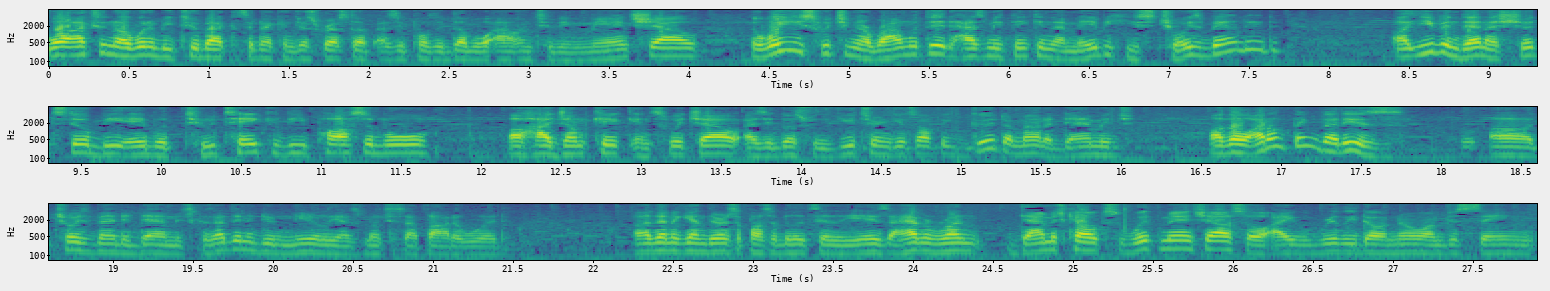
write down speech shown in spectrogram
well, actually, no, it wouldn't be too bad considering I can just rest up as he pulls a double out into the Mienshao. The way he's switching around with it has me thinking that maybe he's choice banded. Uh, even then, I should still be able to take the possible uh, high jump kick and switch out as he goes for the U-turn, gets off a good amount of damage. Although I don't think that is uh, choice banded damage because that didn't do nearly as much as I thought it would. Uh, then again, there's a possibility that he is. I haven't run damage calcs with Mienshao, so I really don't know. I'm just saying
